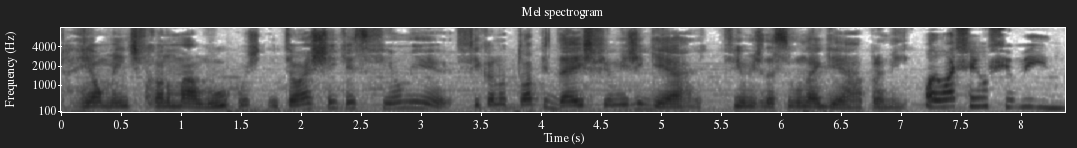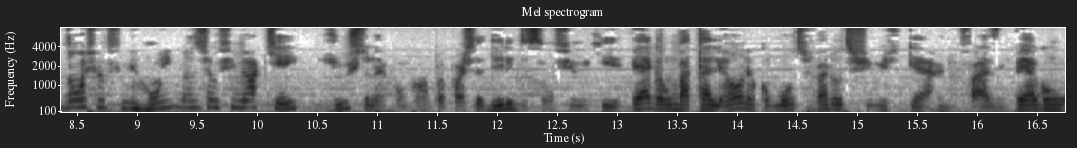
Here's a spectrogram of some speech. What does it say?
realmente ficando malucos. Então eu achei que esse filme fica no top 10 filmes de guerra, filmes da Segunda Guerra pra mim. Bom, eu achei um filme. Não achei um filme ruim, mas achei um filme ok. Justo, né? Com, com a proposta dele de ser um filme que pega um batalhão, né? Como outros, vários outros filmes de guerra né, fazem. Pega um,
